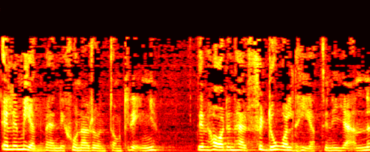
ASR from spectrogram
eller medmänniskorna runt omkring. Det har den här fördoldheten igen.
